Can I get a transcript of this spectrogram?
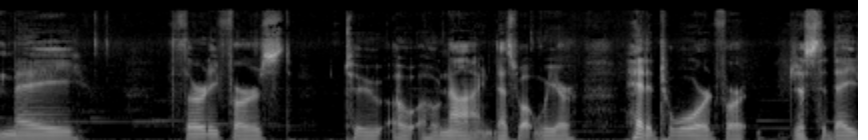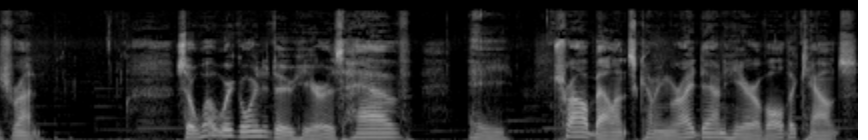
May 31st, 2009. That's what we are headed toward for just today's run. So what we're going to do here is have a trial balance coming right down here of all the counts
